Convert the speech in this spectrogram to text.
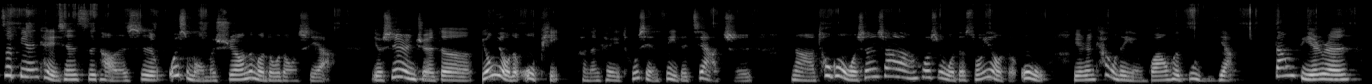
这边可以先思考的是，为什么我们需要那么多东西啊？有些人觉得拥有的物品可能可以凸显自己的价值。那透过我身上，或是我的所有的物，别人看我的眼光会不一样。当别人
